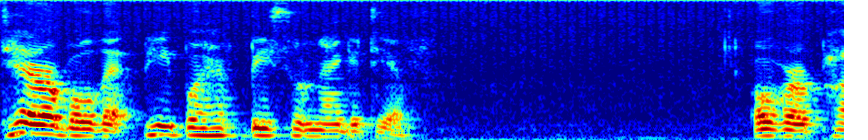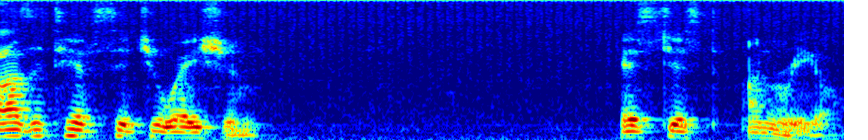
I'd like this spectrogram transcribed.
terrible that people have to be so negative over a positive situation. It's just unreal.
